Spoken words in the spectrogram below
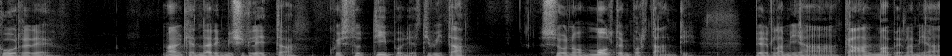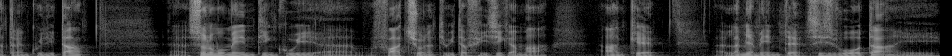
correre, ma anche andare in bicicletta, questo tipo di attività sono molto importanti per la mia calma, per la mia tranquillità. Uh, sono momenti in cui uh, faccio un'attività fisica, ma anche la mia mente si svuota e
